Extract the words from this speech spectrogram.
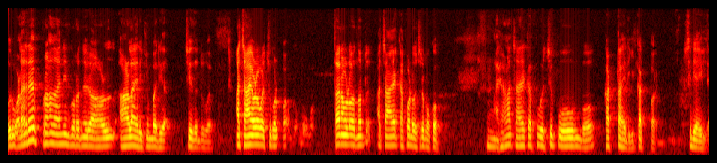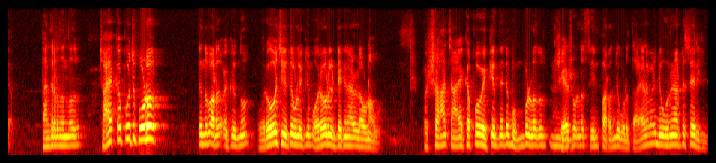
ഒരു വളരെ പ്രാധാന്യം കുറഞ്ഞ ഒരു ആൾ ആളായിരിക്കും വരിക ചെയ്തിട്ട് പോയി ആ ചായ അവിടെ വെച്ച് താൻ അവിടെ വന്നിട്ട് ആ ചായ കപ്പ് അവിടെ വെച്ചിട്ട് പൊക്കോ? അയാൾ ആ ചായക്കപ്പ് വെച്ച് പോകുമ്പോൾ കട്ടായിരിക്കും കട്ട് ശരിയായില്ല. തിരഞ്ഞു നിന്നത്? ചായക്കപ്പ് വെച്ച് പോടോ എന്ന് പറഞ്ഞ് വെക്കുന്നു. ഓരോ ചീത്ത വിളിക്കും ഓരോ കിട്ടിയെങ്കിലും അയാൾ ഡൗൺ ആവും. പക്ഷേ ആ ചായക്കപ്പ് വെക്കുന്നതിന്റെ മുമ്പുള്ളതും ശേഷമുള്ള സീൻ പറഞ്ഞു കൊടുത്താൽ അയാൾ ജൂനിയർ ആർട്ടിസ്റ്റ് ആയിരിക്കും.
